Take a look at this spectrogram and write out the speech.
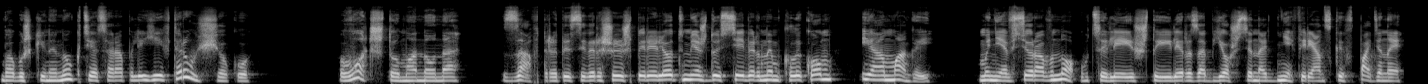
Бабушкины ногти оцарапали ей вторую щеку. «Вот что, Манона, завтра ты совершишь перелет между Северным Клыком и Амагой. Мне все равно, уцелеешь ты или разобьешься на дне Ферианской впадины.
